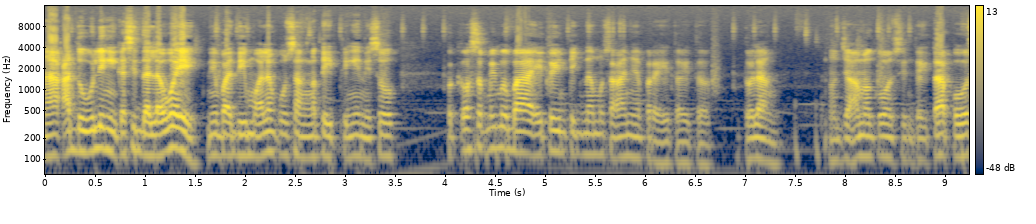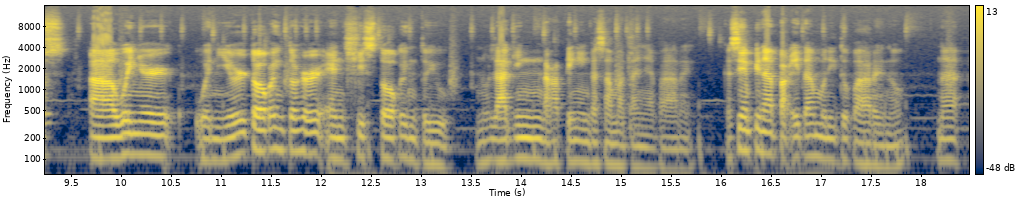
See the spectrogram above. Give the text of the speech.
nakakaduling eh kasi dalawa eh. Di ba? Di mo alam kung saan ka titingin eh. So pagkausap mo yung babae ito yung tignan mo sa kanya pre. Ito ito. Ito lang. No diyan mag-concentrate. Tapos uh, when you're when you're talking to her and she's talking to you no laging nakatingin ka sa mata niya pare. Kasi yung pinapakita mo dito pare no na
